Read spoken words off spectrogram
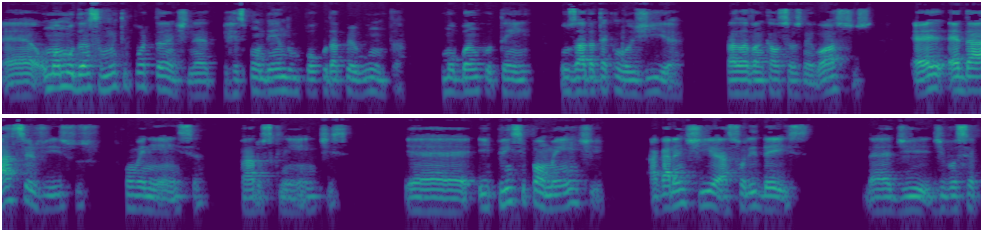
é uma mudança muito importante, né? respondendo um pouco da pergunta, como o banco tem usado a tecnologia para alavancar os seus negócios, é, é dar serviços, conveniência para os clientes é, e principalmente a garantia, a solidez né, de, de você,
